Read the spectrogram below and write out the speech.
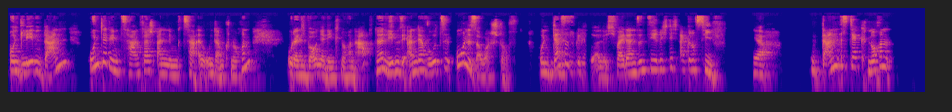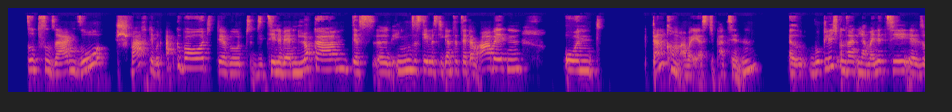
und leben dann unter dem Zahnfleisch an dem Zahn, äh, unterm Knochen oder die bauen ja den Knochen ab, ne, leben sie an der Wurzel ohne Sauerstoff. Und das ist gefährlich, weil dann sind sie richtig aggressiv. Ja. Und dann ist der Knochen sozusagen so schwach, der wird abgebaut, der wird, die Zähne werden locker, das äh, Immunsystem ist die ganze Zeit am Arbeiten und dann kommen aber erst die Patienten, also wirklich und sagen, ja, meine Zähne, also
